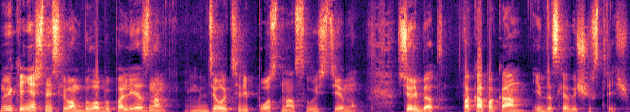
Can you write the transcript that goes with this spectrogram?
Ну и, конечно, если вам было бы полезно, делайте репост на свою стену. Все, ребят, пока-пока и до следующих встреч.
